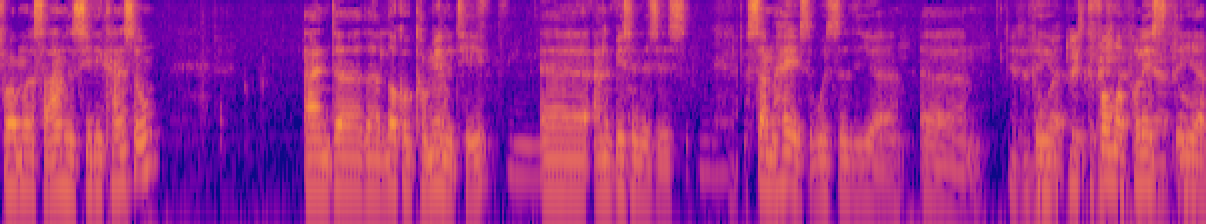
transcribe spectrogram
from uh, Southampton City Council and uh, the local community uh, and businesses. Sam Hayes was the uh, um, Is the The, former police former commissioner, police, for, yeah,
